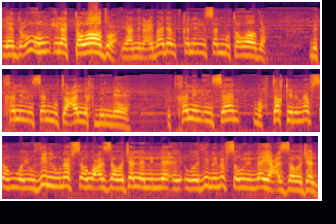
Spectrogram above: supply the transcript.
يدعوهم إلى التواضع. يعني العبادة بتخلي الإنسان متواضع بتخلي الإنسان متعلق بالله بتخلي الإنسان محتقر نفسه ويذل نفسه عز وجل لله ويذل نفسه لله عز وجل.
